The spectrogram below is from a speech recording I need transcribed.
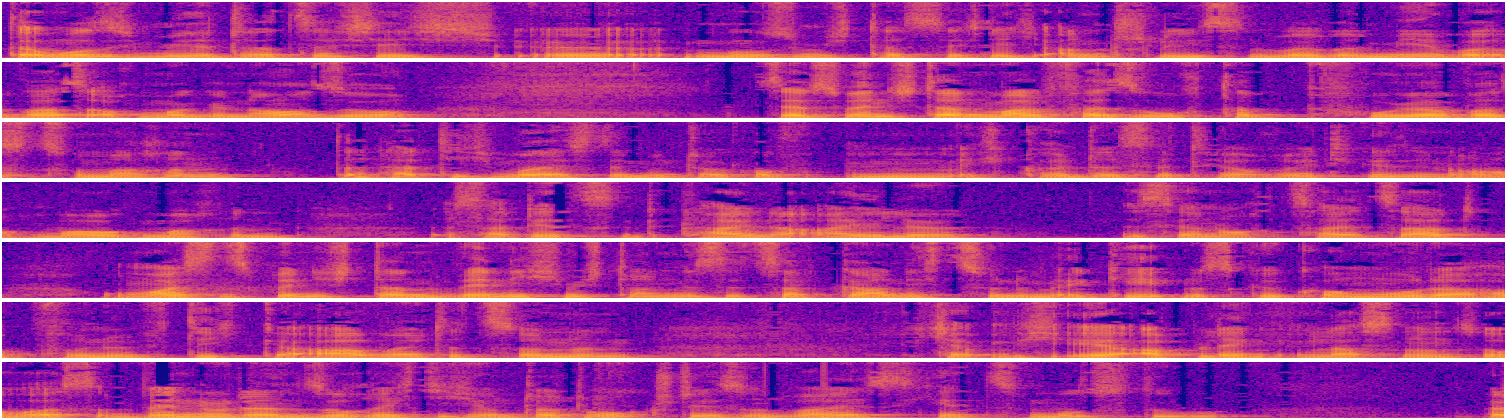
Da muss ich mir tatsächlich, äh, muss ich mich tatsächlich anschließen, weil bei mir war, war es auch immer genauso. Selbst wenn ich dann mal versucht habe, früher was zu machen, dann hatte ich meist im Hinterkopf, hm, ich könnte es ja theoretisch gesehen auch noch morgen machen. Es hat jetzt keine Eile, ist ja noch Zeit satt. Und meistens bin ich dann, wenn ich mich dran gesetzt habe, gar nicht zu einem Ergebnis gekommen oder habe vernünftig gearbeitet, sondern ich habe mich eher ablenken lassen und sowas. Und wenn du dann so richtig unter Druck stehst und weißt, jetzt musst du, äh,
